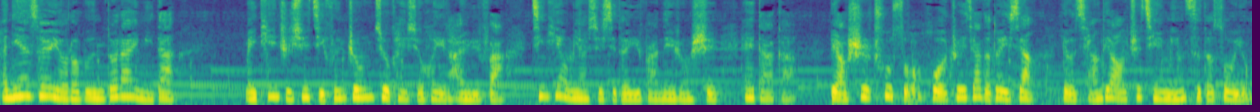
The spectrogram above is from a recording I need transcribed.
안녕하세요 여러분，多拉米达。每天只需几分钟就可以学会一个韩语法。今天我们要学习的语法内容是에다가表示处所或追加的对象，有强调之前名词的作用。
